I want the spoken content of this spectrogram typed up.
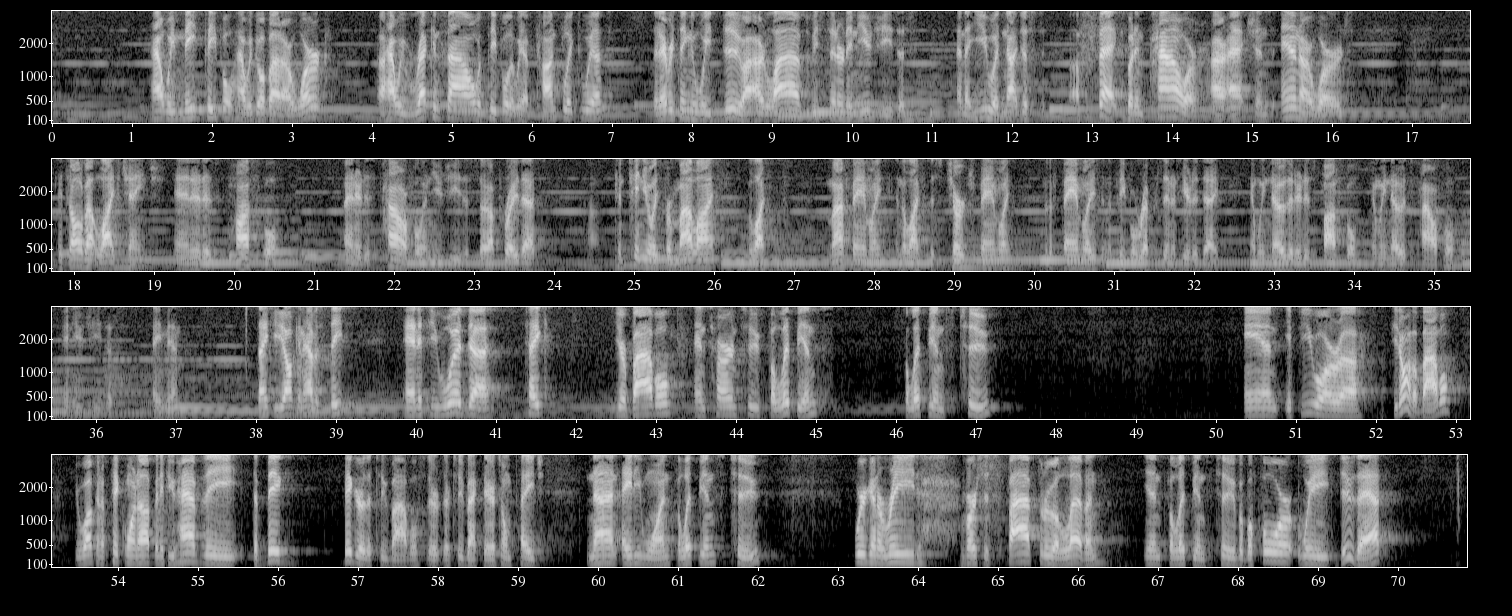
How we meet people, how we go about our work, uh, how we reconcile with people that we have conflict with that everything that we do, our lives would be centered in you, Jesus, and that you would not just affect but empower our actions and our words. It's all about life change, and it is possible and it is powerful in you, Jesus. So I pray that uh, continually for my life, the life of my family, and the life of this church family, for the families and the people represented here today. And we know that it is possible, and we know it's powerful in you, Jesus. Amen. Thank you. Y'all can have a seat. And if you would uh, take your Bible and turn to Philippians, Philippians 2. And if you are, uh, if you don't have a Bible, you're welcome to pick one up. And if you have the, the big, bigger of the two Bibles, there, there are two back there. It's on page 981, Philippians 2. We're going to read verses 5 through 11 in Philippians 2. But before we do that,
